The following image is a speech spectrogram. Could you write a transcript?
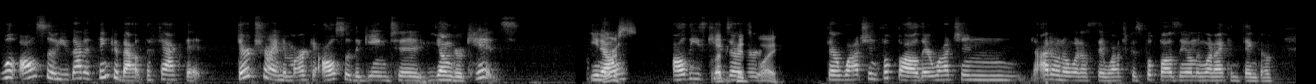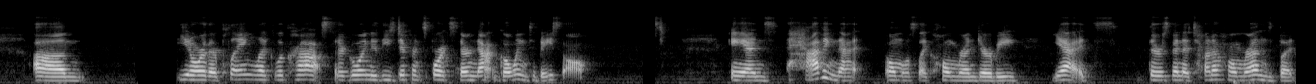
Well, also you got to think about the fact that they're trying to market also the game to younger kids. You know, all these kids the kids are play. they're watching football. They're watching I don't know what else they watch because football is the only one I can think of. Um, you know, or they're playing like lacrosse. They're going to these different sports. They're not going to baseball. And having that almost like home run derby, yeah, it's there's been a ton of home runs, but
